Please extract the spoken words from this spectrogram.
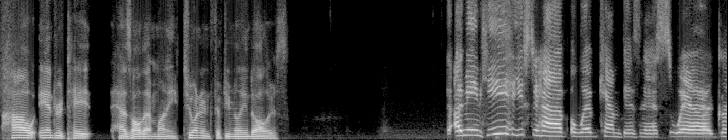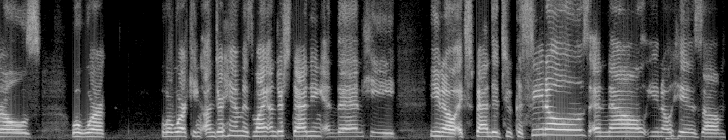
how Andrew Tate has all that money, two hundred and fifty million dollars. I mean, he used to have a webcam business where girls will work were working under him is my understanding and then he you know expanded to casinos and now you know his um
